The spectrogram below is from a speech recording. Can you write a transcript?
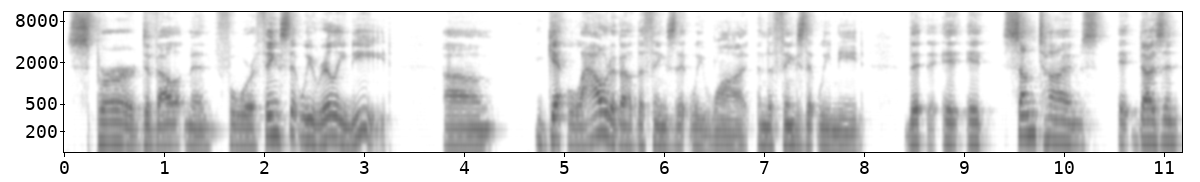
spur development for things that we really need. Um, get loud about the things that we want and the things that we need. That it, it sometimes it doesn't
